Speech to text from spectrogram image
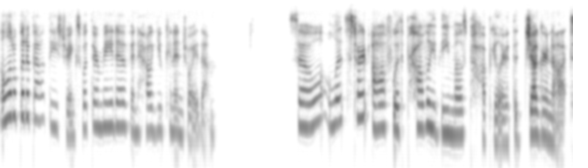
a little bit about these drinks, what they're made of, and how you can enjoy them. So, let's start off with probably the most popular, the juggernaut,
